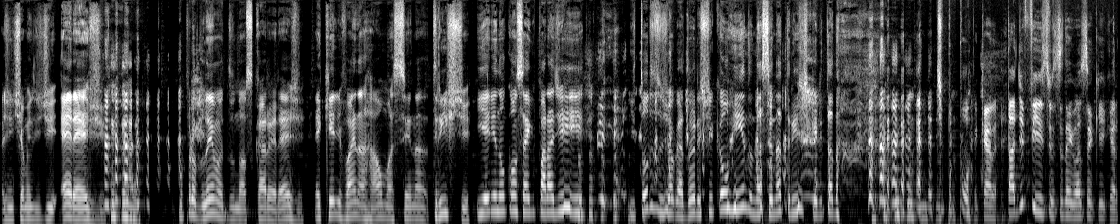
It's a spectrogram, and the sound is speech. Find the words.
A gente chama ele de herege. O problema do nosso caro herege é que ele vai narrar uma cena triste e ele não consegue parar de rir. e todos os jogadores ficam rindo na cena triste que ele tá. tipo, porra, cara, tá difícil esse negócio aqui, cara.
